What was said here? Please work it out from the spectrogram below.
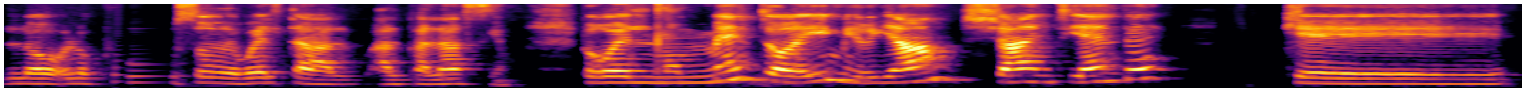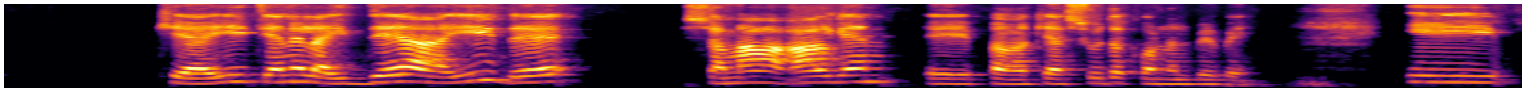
lo, lo puso de vuelta al, al, palacio. Pero el momento ahí Miriam ya entiende que, que ahí tiene la idea ahí de llamar a alguien eh, para que ayude con el bebé. Y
